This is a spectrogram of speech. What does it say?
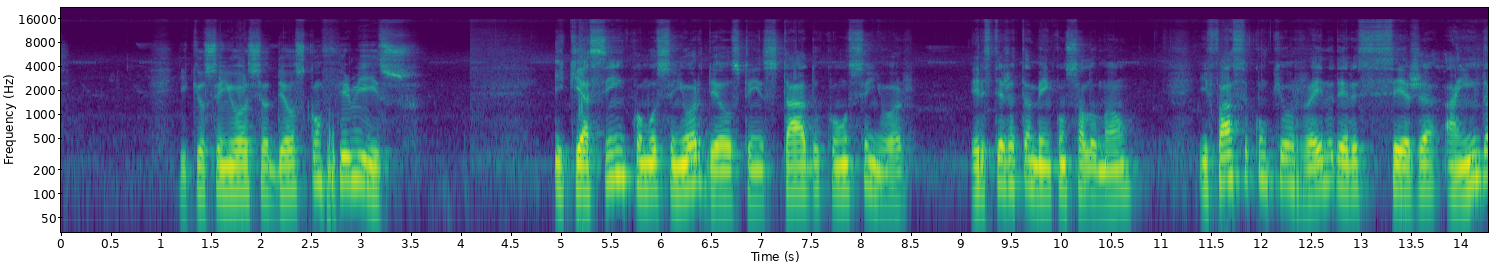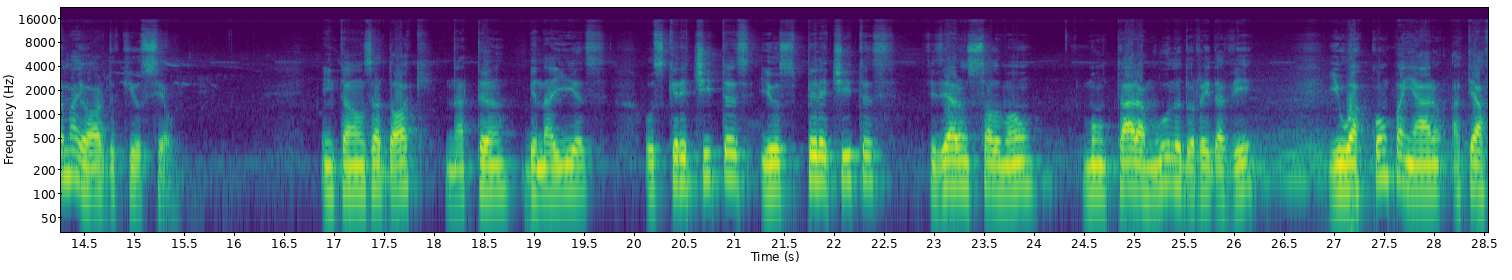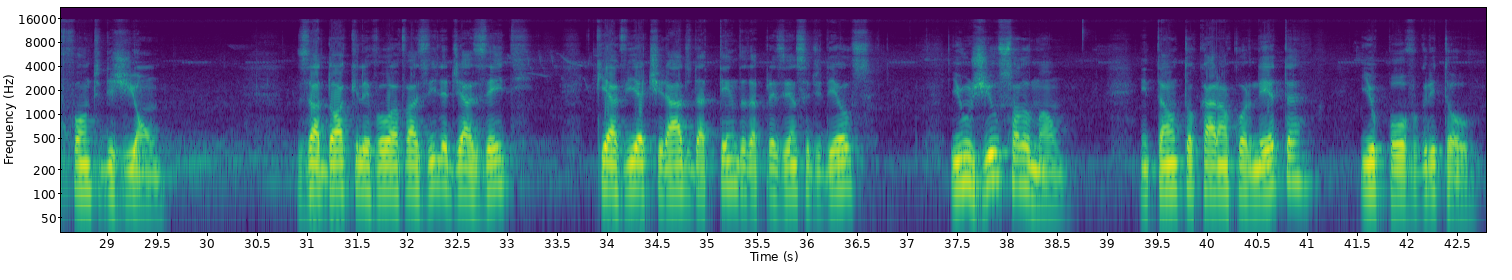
E que o Senhor, seu Deus, confirme isso. E que assim como o Senhor Deus tem estado com o Senhor, ele esteja também com Salomão e faça com que o reino dele seja ainda maior do que o seu. Então Zadok, Natã, Benaías, os Queretitas e os Peletitas fizeram Salomão montar a mula do rei Davi e o acompanharam até a fonte de Gion. Zadok levou a vasilha de azeite que havia tirado da tenda da presença de Deus e ungiu Salomão então tocaram a corneta e o povo gritou:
